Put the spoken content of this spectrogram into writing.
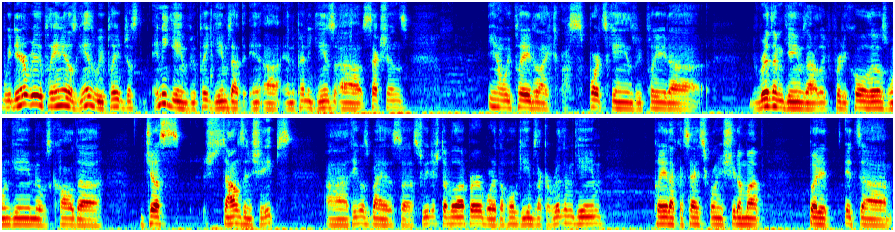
we didn't really play any of those games. We played just any games. We played games at the uh, independent games uh, sections. You know, we played like uh, sports games. We played uh, rhythm games that looked pretty cool. There was one game. It was called uh, Just Sounds and Shapes. I think it was by this Swedish developer, where the whole game's like a rhythm game, play like a side-scrolling shoot 'em up, but it it's um,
